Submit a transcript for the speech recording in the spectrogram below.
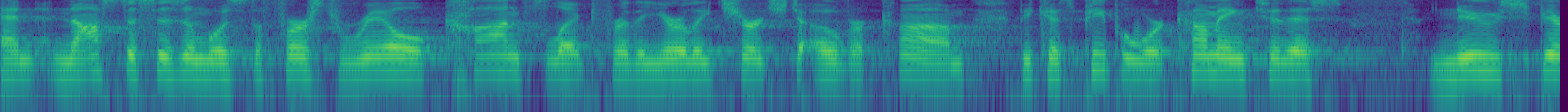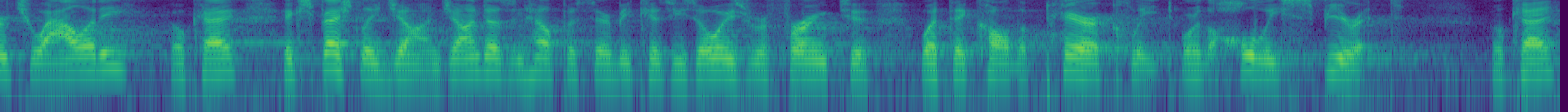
And Gnosticism was the first real conflict for the early church to overcome because people were coming to this new spirituality, okay? Especially John. John doesn't help us there because he's always referring to what they call the paraclete or the Holy Spirit, okay?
